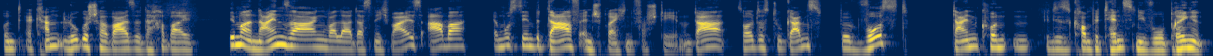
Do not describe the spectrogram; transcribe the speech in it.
und er kann logischerweise dabei immer Nein sagen, weil er das nicht weiß, aber er muss den Bedarf entsprechend verstehen. Und da solltest du ganz bewusst deinen Kunden in dieses Kompetenzniveau bringen.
